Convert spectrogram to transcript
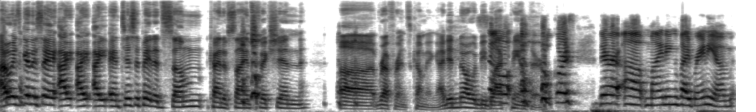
I was gonna say I, I, I anticipated some kind of science fiction uh, reference coming. I didn't know it would be so, Black Panther. Of course, they're uh, mining vibranium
